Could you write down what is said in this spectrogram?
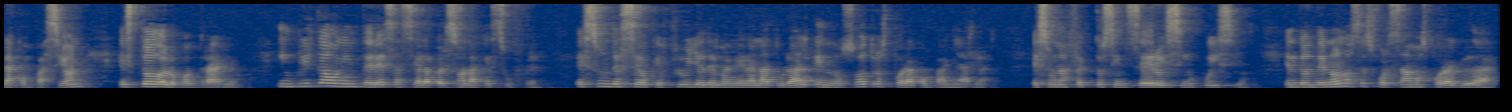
La compasión es todo lo contrario implica un interés hacia la persona que sufre. Es un deseo que fluye de manera natural en nosotros por acompañarla. Es un afecto sincero y sin juicio, en donde no nos esforzamos por ayudar,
